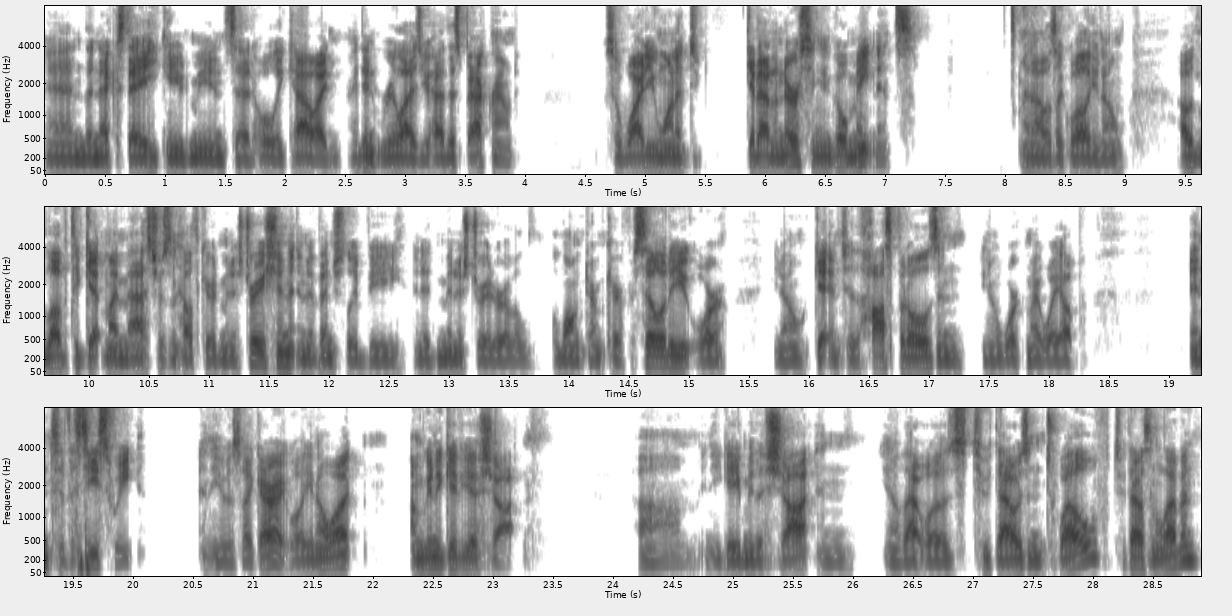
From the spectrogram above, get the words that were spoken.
and the next day he came to me and said, Holy cow, I, I didn't realize you had this background. So why do you want to get out of nursing and go maintenance? And I was like, Well, you know, I would love to get my master's in healthcare administration and eventually be an administrator of a, a long term care facility or, you know, get into the hospitals and, you know, work my way up into the C suite. And he was like, All right, well, you know what? I'm going to give you a shot. Um, and he gave me the shot. And, you know, that was 2012, 2011.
